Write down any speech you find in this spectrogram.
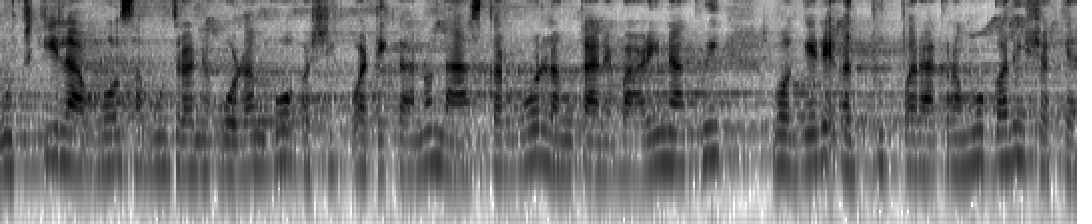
ઊંચકી લાવવો, સમુદ્રને ઓળંગવો અશિક વાટિકાનો નાશ કરવો, લંકાને બાળી નાખવી વગેરે અદ્ભુત પરાક્રમો કરી શક્યા.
